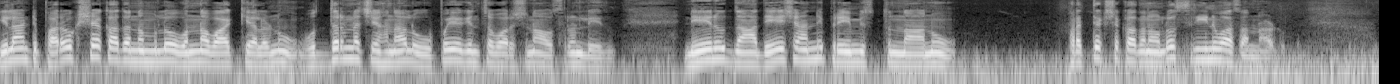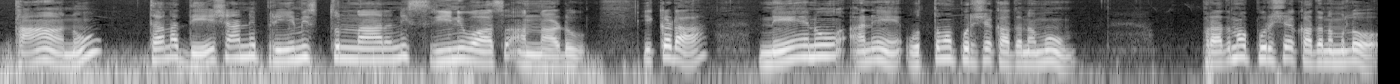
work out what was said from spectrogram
ఇలాంటి పరోక్ష కథనంలో ఉన్న వాక్యాలను ఉద్ధరణ చిహ్నాలు ఉపయోగించవలసిన అవసరం లేదు. నేను నా దేశాన్ని ప్రేమిస్తున్నాను. ప్రత్యక్ష కథనంలో శ్రీనివాస్ అన్నాడు. తాను తన దేశాన్ని ప్రేమిస్తున్నానని శ్రీనివాస్ అన్నాడు. ఇక్కడ నేను అనే ఉత్తమ పురుష కథనము ప్రథమ పురుష కథనంలో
